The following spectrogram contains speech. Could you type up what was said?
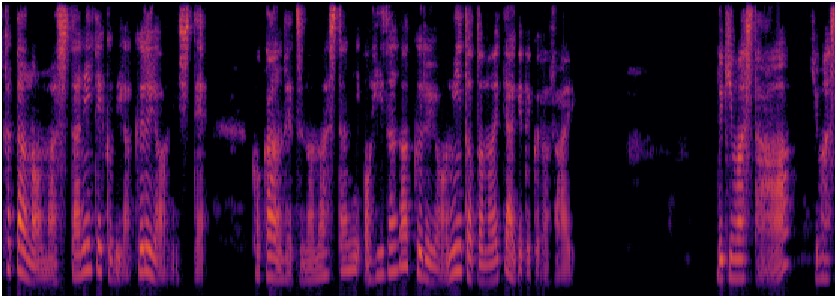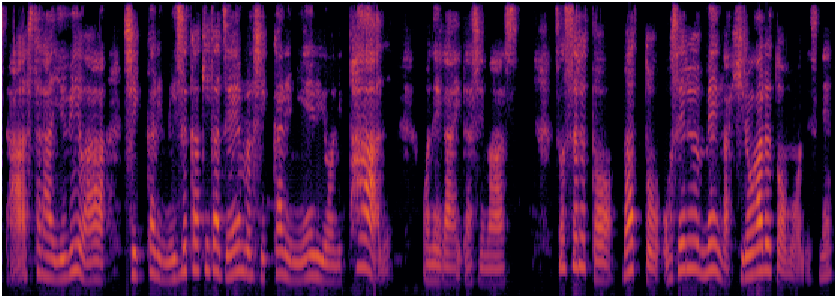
肩の真下に手首が来るようにして、股関節の真下にお膝が来るように整えてあげてください。できました？きました？そしたら指はしっかり水かきが全部しっかり見えるようにパーでお願いいたします。そうすると、マットを押せる面が広がると思うんですね。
